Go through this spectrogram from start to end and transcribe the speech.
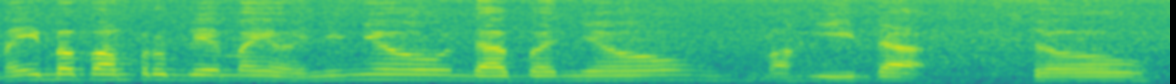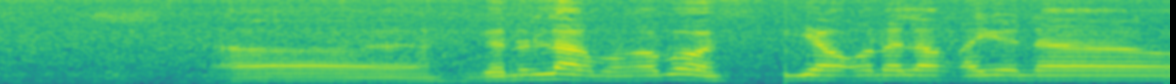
may iba pang problema yon yun yung dapat nyong makita. So ah ganun lang mga boss. Bigyan ko na lang kayo ng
